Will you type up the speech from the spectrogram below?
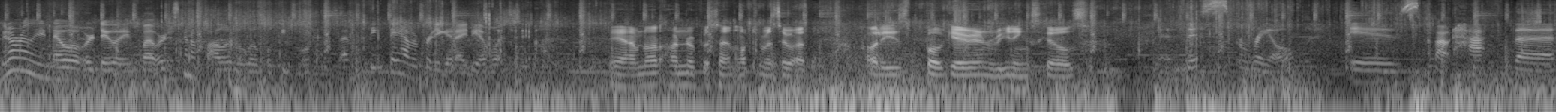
We don't really know what we're doing, but we're just gonna follow the local people because I think they have a pretty good idea of what to do. Yeah, I'm not 100% optimistic about Holly's Bulgarian reading skills. This rail is about half the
